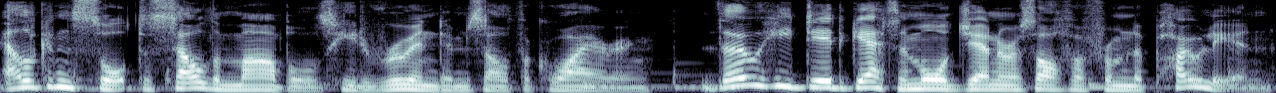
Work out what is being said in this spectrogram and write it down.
Elgin sought to sell the marbles he'd ruined himself acquiring. Though he did get a more generous offer from Napoleon,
